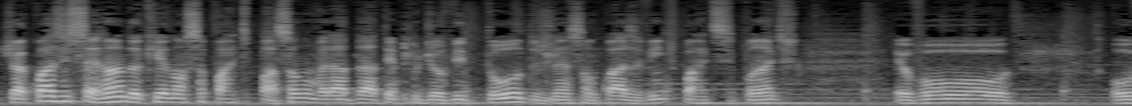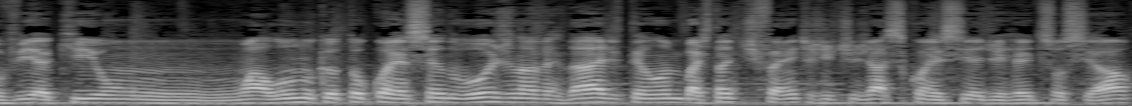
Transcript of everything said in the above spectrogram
Já quase encerrando aqui a nossa participação, não vai dar tempo de ouvir todos, né? São quase 20 participantes. Eu vou ouvir aqui um, um aluno que eu estou conhecendo hoje, na verdade, tem um nome bastante diferente, a gente já se conhecia de rede social,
